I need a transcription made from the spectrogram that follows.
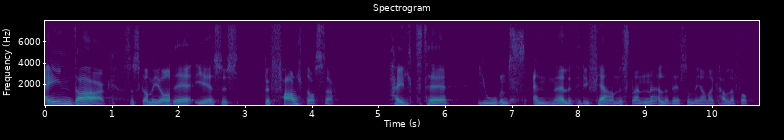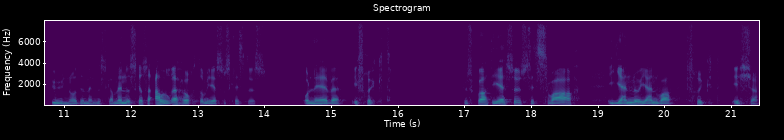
en dag så skal vi gjøre det Jesus befalte oss, helt til jordens ende, eller til de fjerne strendene, eller det som vi gjerne kaller for unådde mennesker. Mennesker som aldri har hørt om Jesus Kristus, og lever i frykt. Husk på at Jesus sitt svar igjen og igjen var 'frykt ikke'.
